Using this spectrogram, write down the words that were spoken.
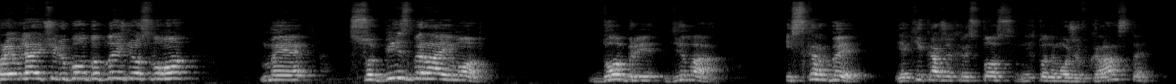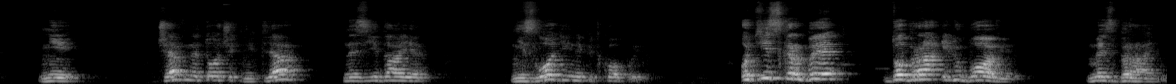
проявляючи любов до ближнього свого, ми собі збираємо добрі діла і скарби, які каже Христос, ніхто не може вкрасти, ні черв не точить, ні тля не з'їдає, ні злодій не підкопує. Оті скарби добра і любові ми збираємо.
